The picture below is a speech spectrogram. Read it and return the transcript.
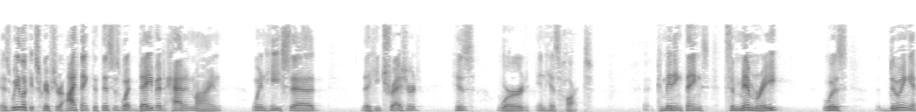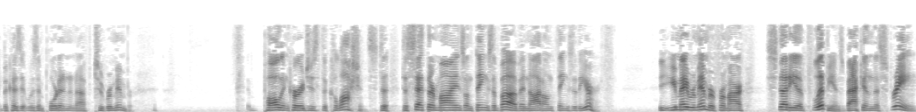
As we look at Scripture, I think that this is what David had in mind when he said that he treasured his word in his heart. Committing things to memory was doing it because it was important enough to remember. Paul encourages the Colossians to, to set their minds on things above and not on things of the earth. You may remember from our study of Philippians back in the spring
